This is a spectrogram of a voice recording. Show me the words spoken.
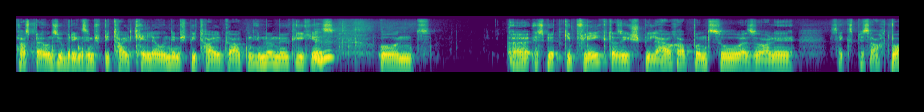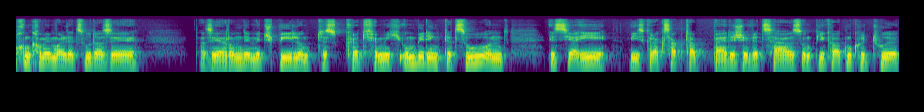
was bei uns übrigens im Spitalkeller und im Spitalgarten immer möglich ist. Mhm. Und es wird gepflegt, also ich spiele auch ab und zu, also alle sechs bis acht Wochen komme ich mal dazu, dass ich, dass ich eine Runde mitspiele und das gehört für mich unbedingt dazu und ist ja eh, wie ich es gerade gesagt habe, bayerische Wirtshaus und Biergartenkultur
